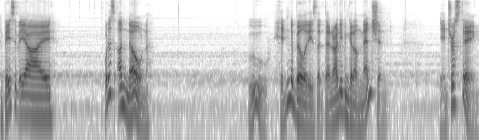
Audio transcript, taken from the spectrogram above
Invasive AI. What is unknown? Ooh, hidden abilities that they're not even going to mention. Interesting.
